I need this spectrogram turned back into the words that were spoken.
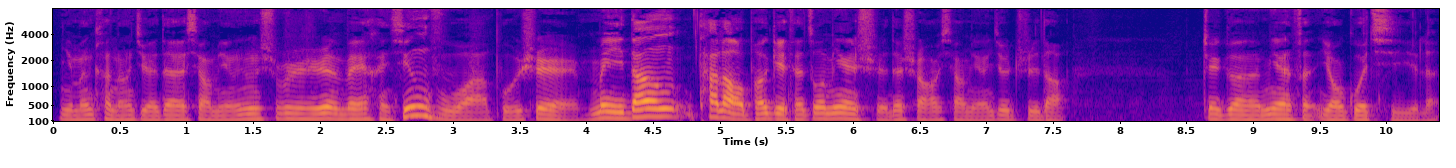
你们可能觉得小明是不是认为很幸福啊？不是，每当他老婆给他做面食的时候，小明就知道这个面粉要过期了。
